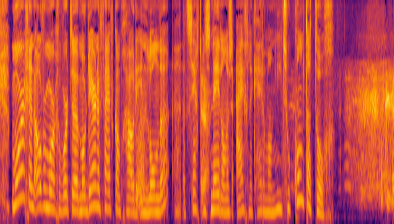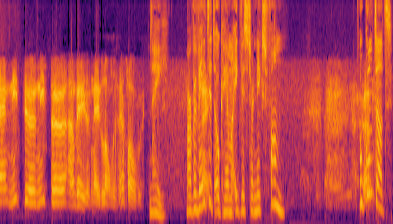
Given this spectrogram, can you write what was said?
morgen en overmorgen wordt de moderne vijfkamp gehouden in Londen. Eh, dat zegt ons Nederlanders eigenlijk helemaal niets. Hoe komt dat toch? Die zijn niet, eh, niet eh, aanwezig, Nederlanders, hè, geloof ik. Nee, maar we weten Nee. het ook helemaal. Ik wist er niks van. Hoe Eh, komt dat?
